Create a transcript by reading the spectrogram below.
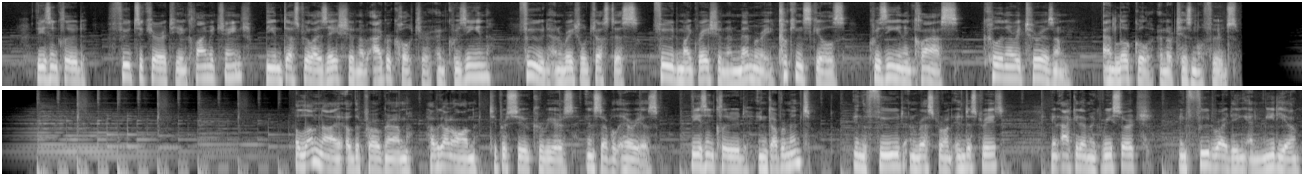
These include food security and climate change, the industrialization of agriculture and cuisine, food and racial justice, food migration and memory, cooking skills, cuisine and class, culinary tourism, and local and artisanal foods. Alumni of the program have gone on to pursue careers in several areas. These include in government, in the food and restaurant industries, in academic research, in food writing and media,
